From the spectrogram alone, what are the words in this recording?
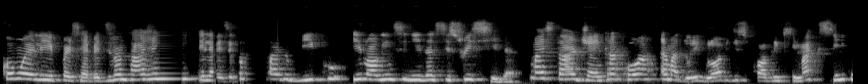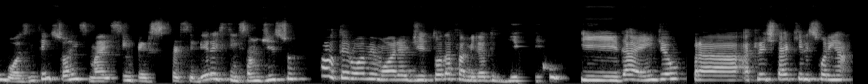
Como ele percebe a desvantagem, ele executa o pai do Bico e logo em seguida se suicida. Mais tarde, já em Krakoa, Armadura e Globe descobrem que Maxine, com boas intenções, mas sem per- perceber a extensão disso, alterou a memória de toda a família do Bico e da Angel para acreditar que eles foram,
